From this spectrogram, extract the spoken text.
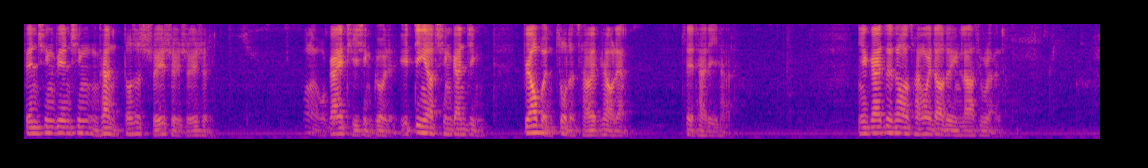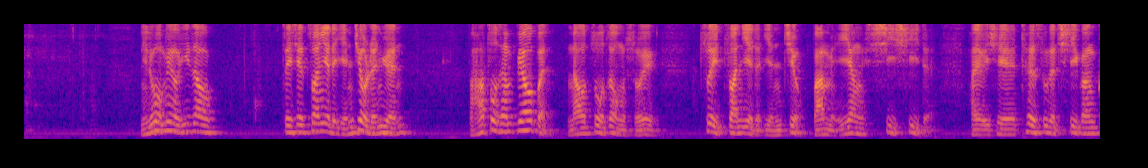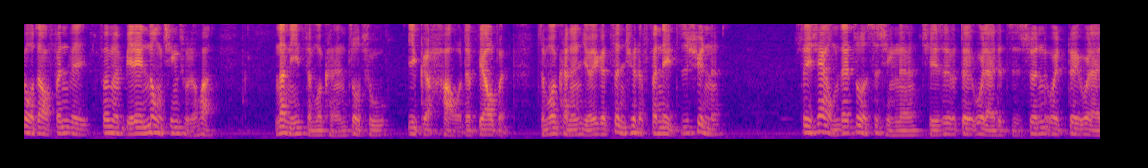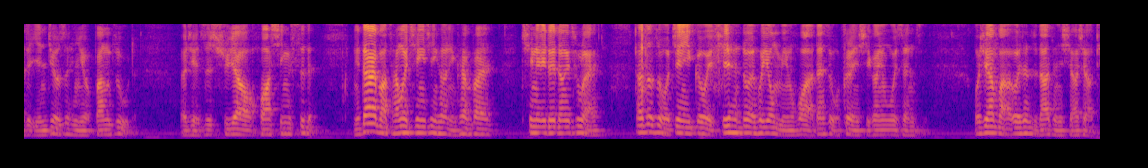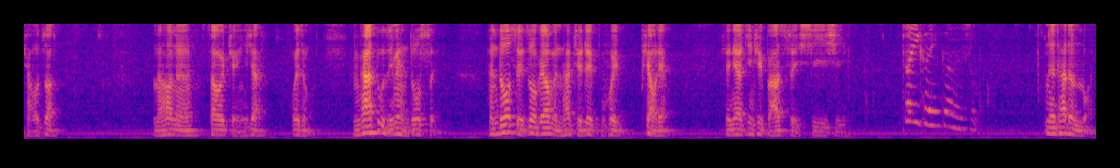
边清边清，你看都是水水水水。忘了我刚才提醒各位的，一定要清干净，标本做的才会漂亮，这也太厉害了。应该最重要的肠胃道都已经拉出来了。你如果没有依照这些专业的研究人员把它做成标本，然后做这种所谓最专业的研究，把每一样细细的，还有一些特殊的器官构造分类分门别类弄清楚的话，那你怎么可能做出一个好的标本？怎么可能有一个正确的分类资讯呢？所以现在我们在做的事情呢，其实是对未来的子孙、为对未来的研究是很有帮助的，而且是需要花心思的。你大概把肠胃清一清后，你看发现清了一堆东西出来，那这时我建议各位，其实很多人会用棉花，但是我个人习惯用卫生纸。我喜欢把卫生纸拉成小小条状，然后呢稍微卷一下。为什么？你看它肚子里面很多水，很多水做标本它绝对不会漂亮，所以你要进去把水吸一吸。这一根一根是什么？那它的卵，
